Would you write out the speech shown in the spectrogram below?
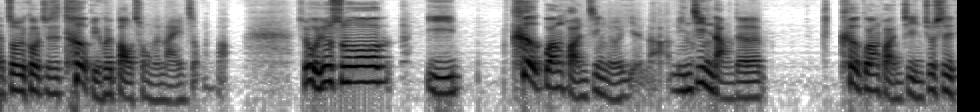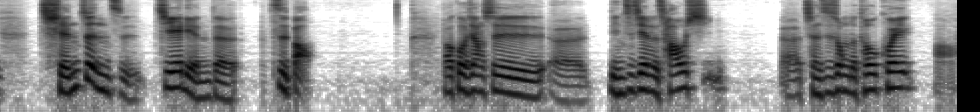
那周玉蔻就是特别会爆冲的那一种啊，所以我就说，以客观环境而言啊，民进党的客观环境就是前阵子接连的自爆，包括像是呃林志坚的抄袭，呃陈时中的偷窥啊，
